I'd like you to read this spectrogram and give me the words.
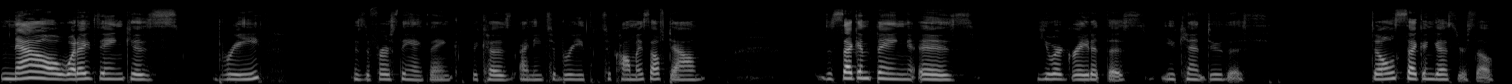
now, what I think is breathe is the first thing I think because I need to breathe to calm myself down. The second thing is you are great at this. You can't do this. Don't second guess yourself.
